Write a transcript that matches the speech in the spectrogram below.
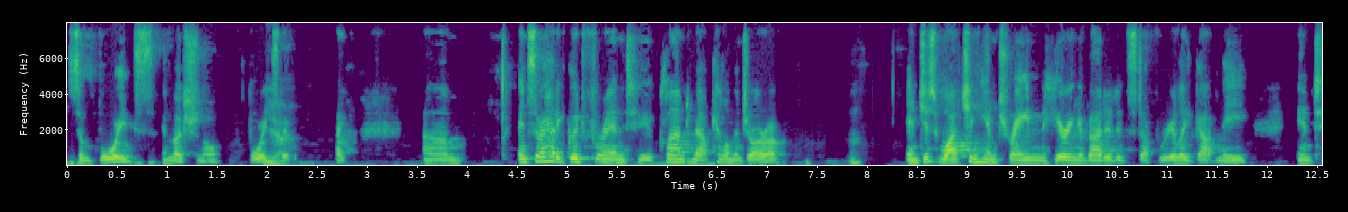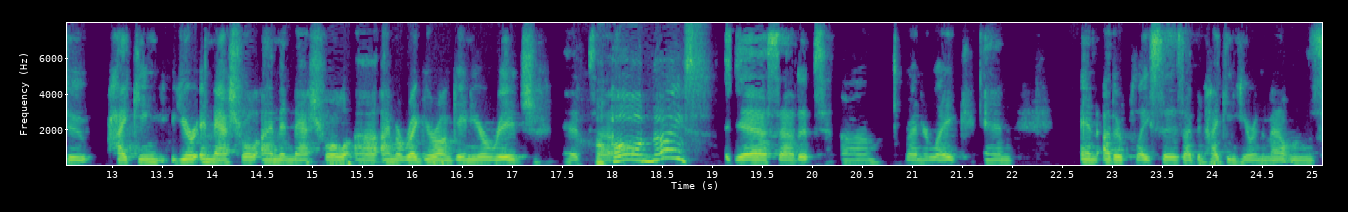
some voids, emotional voids yeah. that like um, and so I had a good friend who climbed Mount Kilimanjaro. Mm-hmm. And just watching him train and hearing about it and stuff really got me into hiking. You're in Nashville. I'm in Nashville. Uh, I'm a regular on Ganier Ridge. At, uh, oh, nice. Yes, out at um, Radnor Lake and and other places. I've been hiking here in the mountains.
